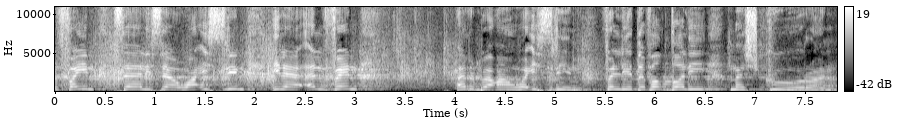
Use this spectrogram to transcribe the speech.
2023 إلى 2024 فليتفضلي مشكورا.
